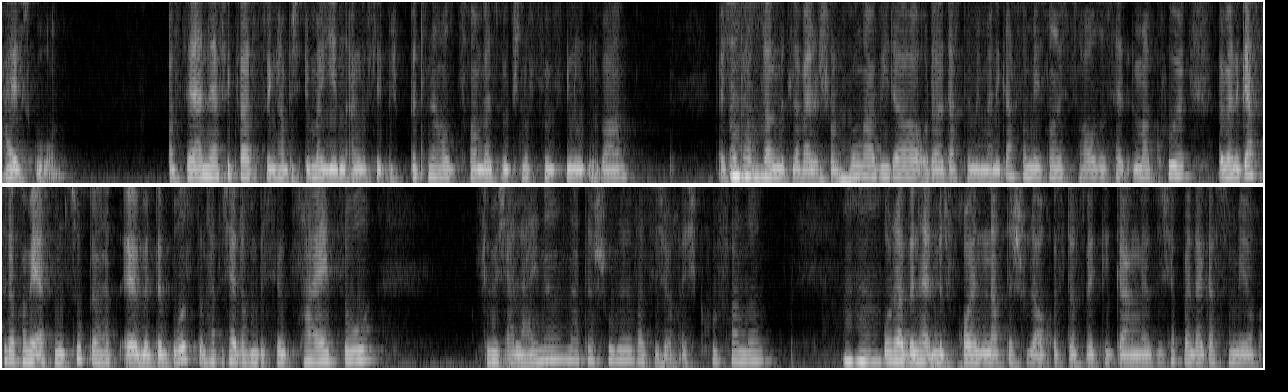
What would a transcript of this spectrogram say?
Highschool. Was sehr nervig war, deswegen habe ich immer jeden angefleht, mich bitte nach Hause zu fahren, weil es wirklich nur fünf Minuten waren. Weil ich hatte auch mhm. dann mittlerweile schon Hunger wieder oder dachte mir, meine Gastfamilie ist noch nicht zu Hause, ist halt immer cool. Weil meine Gastbrüder kommen ja erst mit dem Zug, dann hat, äh, mit dem Bus, dann hatte ich halt noch ein bisschen Zeit so für mich alleine nach der Schule, was ich auch echt cool fand. Mhm. Oder bin halt mit Freunden nach der Schule auch öfters weggegangen. Also ich habe bei der Gastfamilie auch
